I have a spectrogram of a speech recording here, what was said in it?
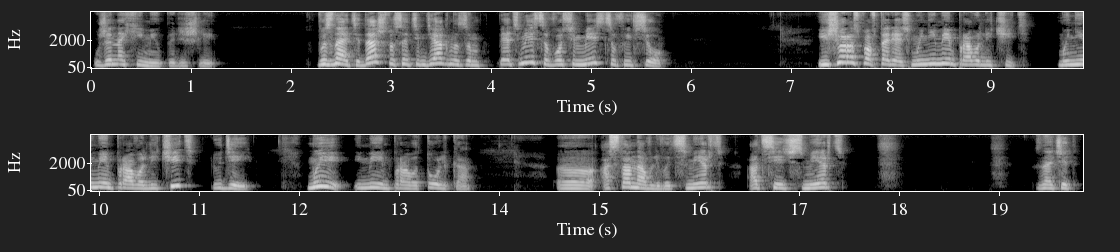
уже на химию перешли. Вы знаете, да, что с этим диагнозом 5 месяцев, 8 месяцев и все. Еще раз повторяюсь, мы не имеем права лечить. Мы не имеем права лечить людей. Мы имеем право только э, останавливать смерть, отсечь смерть. Значит,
